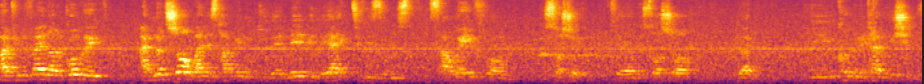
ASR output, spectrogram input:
but we find out, comrade, I'm not sure what is happening to them. Maybe their activism is, is away from the social, the, the social, the, the economical issues.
